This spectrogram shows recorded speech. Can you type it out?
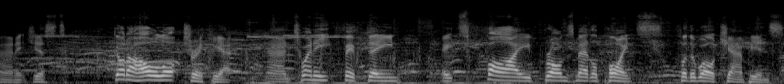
and it just got a whole lot trickier. And 2015, it's five bronze medal points for the world champions.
